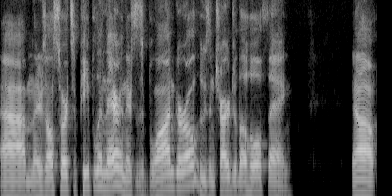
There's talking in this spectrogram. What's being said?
Um, there's all sorts of people in there, and there's this blonde girl who's in charge of the whole thing. Now,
